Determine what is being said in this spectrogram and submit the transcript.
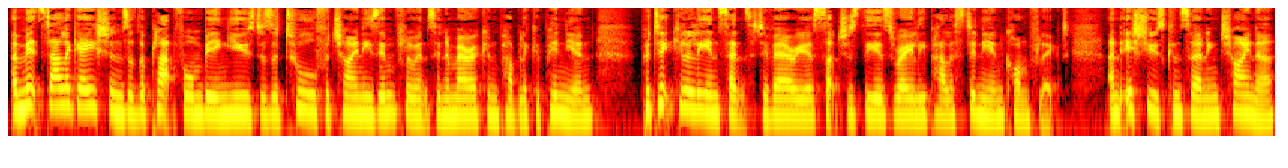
Amidst allegations of the platform being used as a tool for Chinese influence in American public opinion, particularly in sensitive areas such as the Israeli Palestinian conflict and issues concerning China,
